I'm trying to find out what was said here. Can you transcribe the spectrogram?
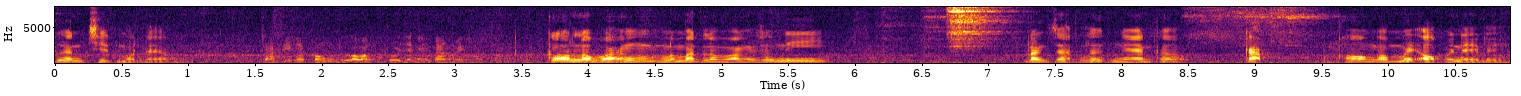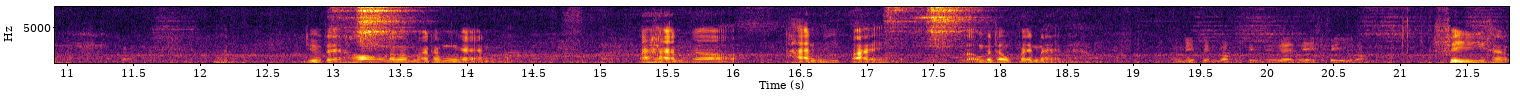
พื่อนๆฉีดหมดแล้ว จากนี้เราต้องระวังตัวยังไงบ้างไหมครับ ก็ระวังระมัดระวังช่วงนี้ หลังจากเลิกงานก็กลับห้องก็ไม่ออกไปไหนเลย อยู่แต่ห้องแล้วก็มาทำงาน อาหารก็ทานนี่ไป เราไม่ต้องไปไหนแล้วอันนี้เป็นวัคซีนที่ได้ได้ฟรีเนาะฟรีครับ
